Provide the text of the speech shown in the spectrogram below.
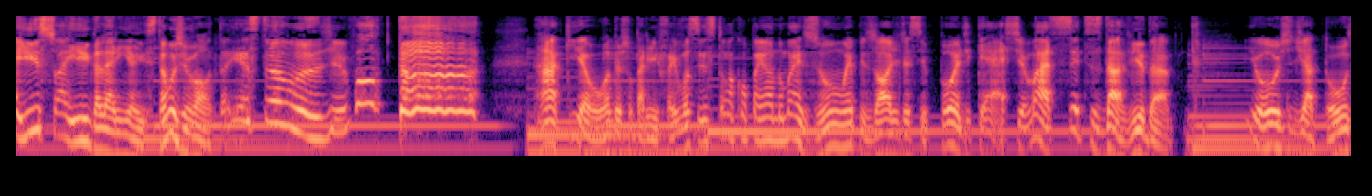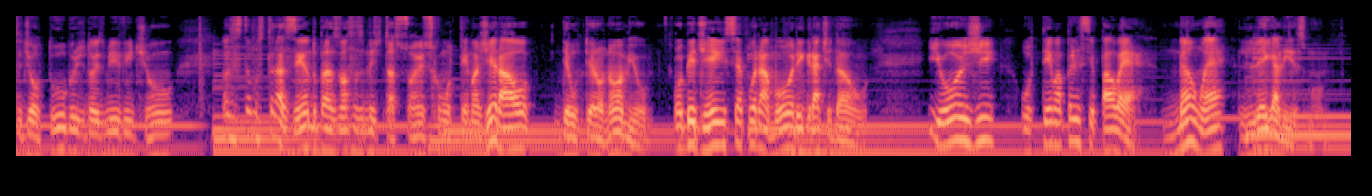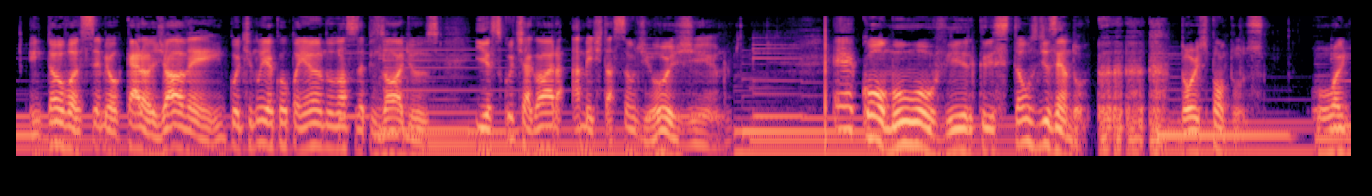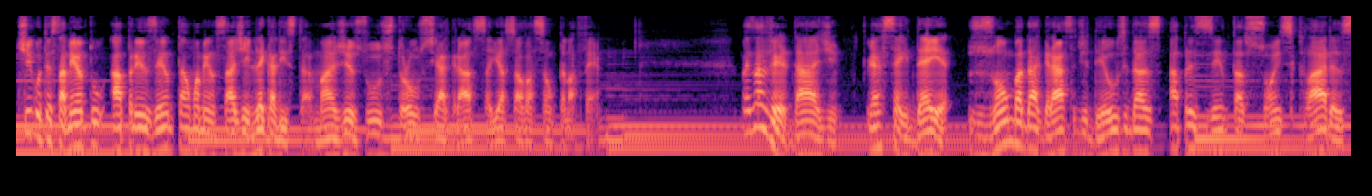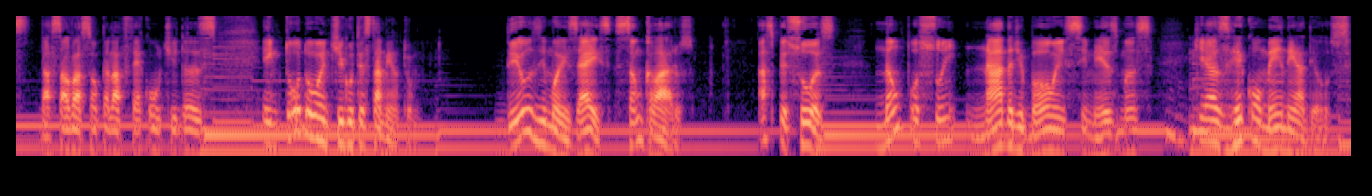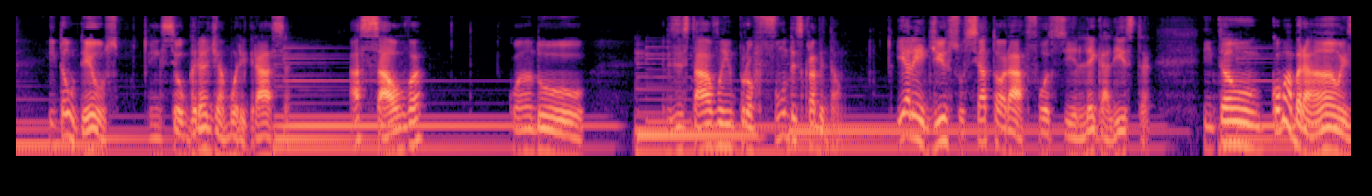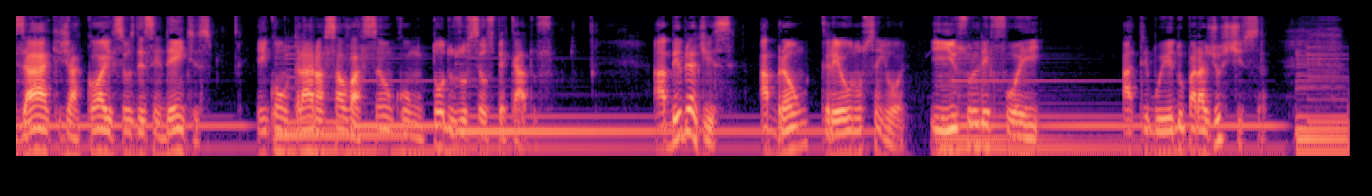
É isso aí, galerinha. Estamos de volta. Estamos de volta! Aqui é o Anderson Tarifa e vocês estão acompanhando mais um episódio desse podcast Macetes da Vida. E hoje, dia 12 de outubro de 2021, nós estamos trazendo para as nossas meditações como tema geral Deuteronômio, obediência por amor e gratidão. E hoje o tema principal é não é legalismo. Então você, meu caro jovem, continue acompanhando nossos episódios e escute agora a meditação de hoje. É comum ouvir cristãos dizendo: dois pontos. O Antigo Testamento apresenta uma mensagem legalista, mas Jesus trouxe a graça e a salvação pela fé. Mas na verdade, essa ideia zomba da graça de Deus e das apresentações claras da salvação pela fé contidas em todo o Antigo Testamento. Deus e Moisés são claros. As pessoas não possuem nada de bom em si mesmas que as recomendem a Deus. Então Deus, em seu grande amor e graça, as salva quando eles estavam em profunda escravidão. E além disso, se a Torá fosse legalista, então, como Abraão, Isaac, Jacó e seus descendentes encontraram a salvação com todos os seus pecados? A Bíblia diz: Abraão creu no Senhor, e isso lhe foi atribuído para a justiça.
